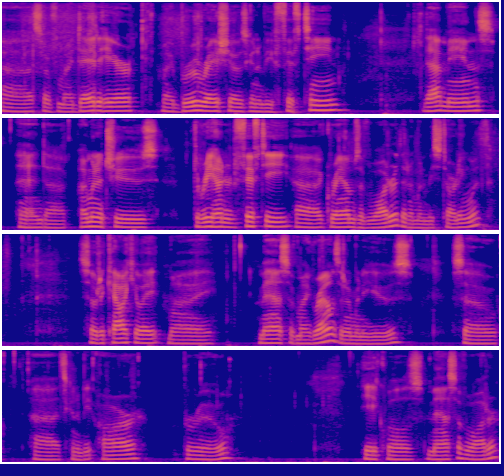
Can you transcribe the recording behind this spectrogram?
uh, so for my data here, my brew ratio is going to be 15. That means, and uh, I'm going to choose 350 uh, grams of water that I'm going to be starting with. So to calculate my mass of my grounds that I'm going to use, so uh, it's going to be R brew equals mass of water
